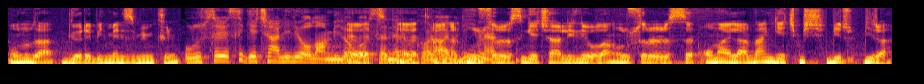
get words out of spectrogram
Onu da görebilmeniz mümkün. Uluslararası geçerliliği olan bir logo Evet, sanırım evet Koray aynen. değil mi? Uluslararası geçerliliği olan, uluslararası onaylardan geçmiş bir bira,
